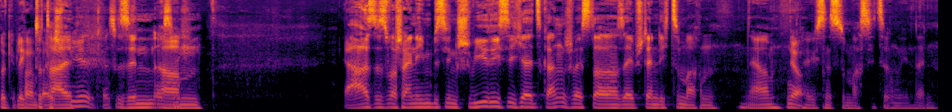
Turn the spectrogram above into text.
Rückblick total weiß- Sinn. Ähm, ja, es ist wahrscheinlich ein bisschen schwierig, sich als Krankenschwester selbstständig zu machen. Ja, Ja. höchstens du machst jetzt irgendwie deinen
